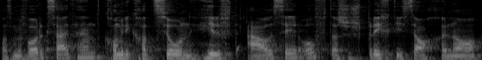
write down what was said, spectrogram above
was wir vorher gesagt haben. Kommunikation hilft auch sehr oft, also sprich die Sachen an,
